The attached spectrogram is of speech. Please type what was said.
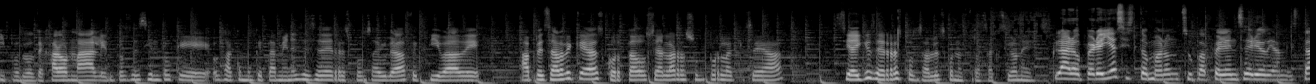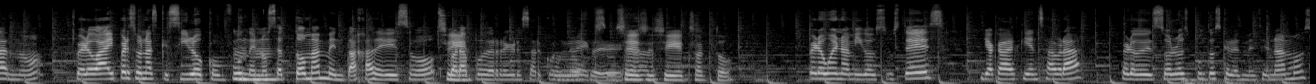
y pues los dejaron mal. Entonces siento que, o sea, como que también es ese de responsabilidad afectiva de, a pesar de que hayas cortado, sea la razón por la que sea, sí hay que ser responsables con nuestras acciones. Claro, pero ellas sí tomaron su papel en serio de amistad, ¿no? Pero hay personas que sí lo confunden, o sea, toman ventaja de eso para poder regresar con el ex. Sí, sí, sí, exacto. Pero bueno, amigos, ustedes ya cada quien sabrá pero son los puntos que les mencionamos.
